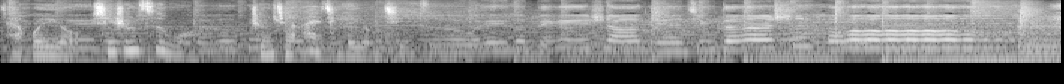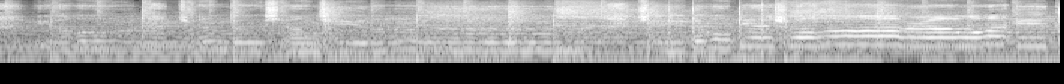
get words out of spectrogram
才会有牺牲自我、成全爱情的勇气。闭上眼睛的时候，又全都想起了？谁都别说，让我一个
